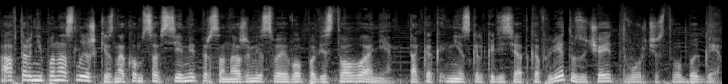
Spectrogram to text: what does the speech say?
Автор не понаслышке знаком со всеми персонажами своего повествования, так как несколько десятков лет изучает творчество БГ.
